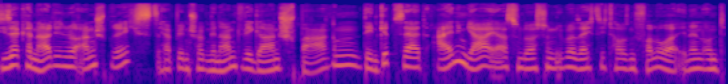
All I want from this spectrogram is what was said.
Dieser Kanal, den du ansprichst, ich habe ihn schon genannt, Vegan Sparen, den gibt es seit einem Jahr erst und du hast schon über 60.000 FollowerInnen und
